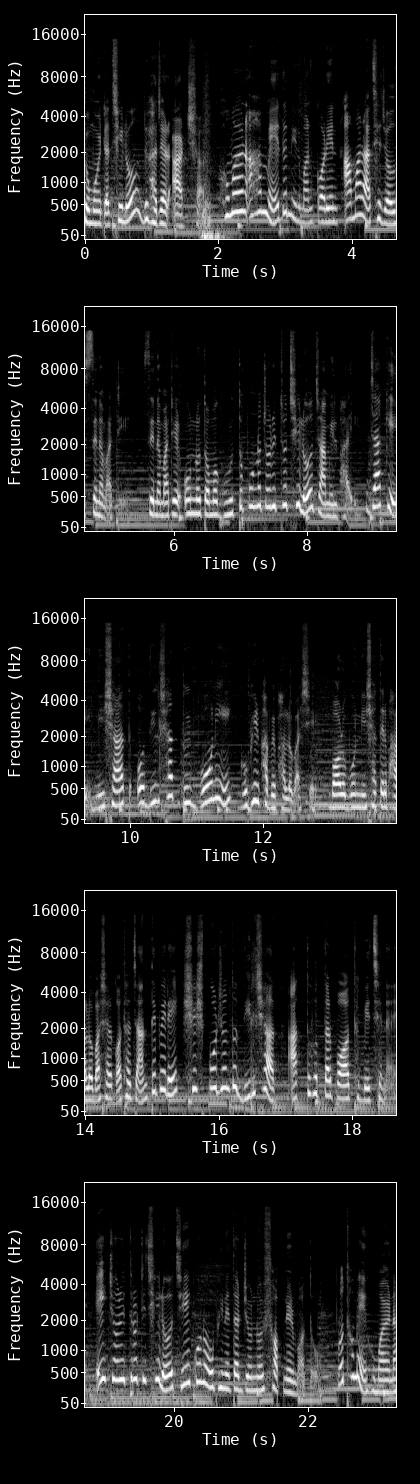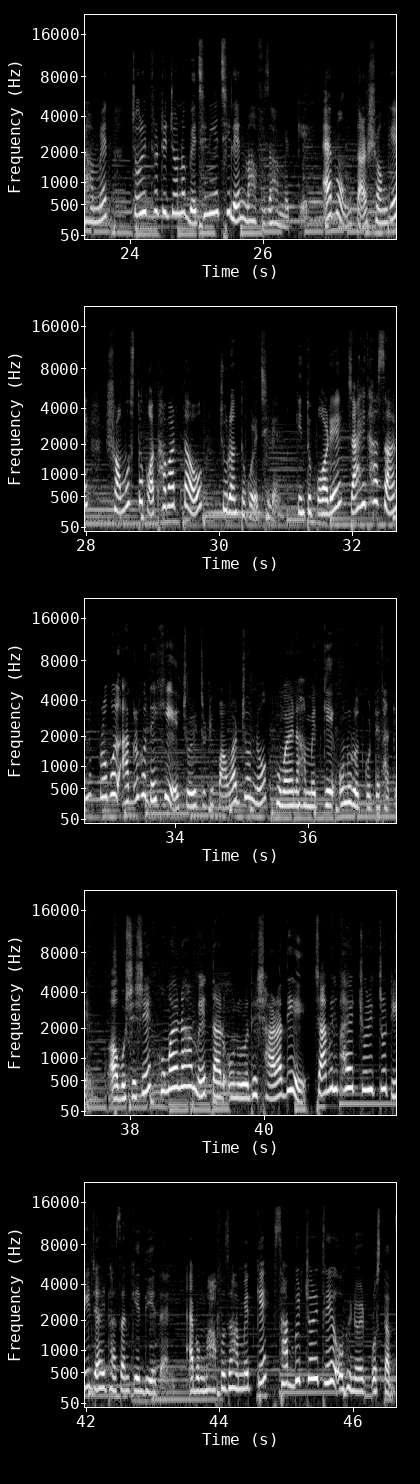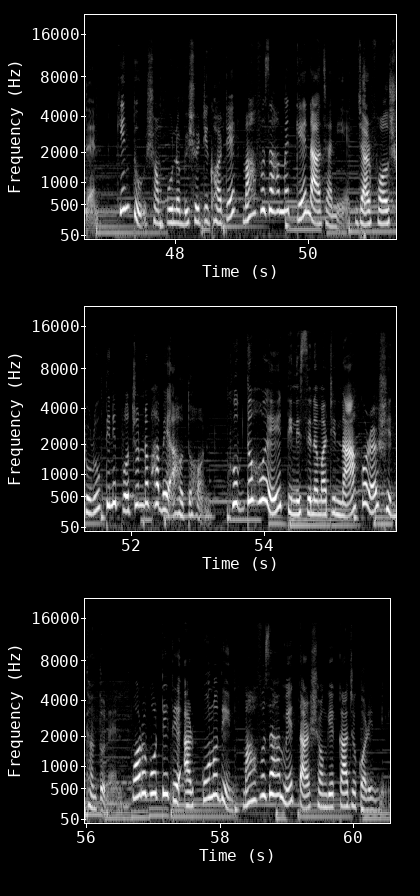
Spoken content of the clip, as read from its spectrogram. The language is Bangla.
সময়টা ছিল দুই হাজার আট সাল। হুমায়ুন আহমেদ নির্মাণ করেন আমার আছে জল সিনেমাটি। সিনেমাটির অন্যতম গুরুত্বপূর্ণ চরিত্র ছিল জামিল ভাই, যাকে নিশাত ও দিলশাদ দুই বোনই গভীরভাবে ভালোবাসে। বড় বোন নিশাতের ভালোবাসার কথা জানতে পেরে শেষ পর্যন্ত দিলশাদ আত্মহত্যার পথ বেছে নেয়। এই চরিত্রটি ছিল যে কোনো অভিনেতার জন্য স্বপ্নের মতো। প্রথমে হুমায়ুন আহমেদ চরিত্রটির জন্য বেছে নিয়েছিলেন মাহফুজ আহমেদকে এবং তার সঙ্গে সমস্ত কথাবার্তাও চূড়ান্ত করেছিলেন। কিন্তু পরে জাহিদ হাসান প্রবল আগ্রহ দেখিয়ে চরিত্রটি পাওয়ার জন্য হুমায়ুন আহমেদকে অনুরোধ করতে থাকেন। অবশেষে হুমায়ুন আহমেদ তার অনুরোধে সাড়া দিয়ে চামিল ভাইয়ের চরিত্রটি জাহিদ হাসানকে দিয়ে দেন এবং মাহফুজ আহমেদকে সাব্বির চরিত্রে অভিনয়ের প্রস্তাব দেন। কিন্তু সম্পূর্ণ বিষয়টি ঘটে মাহফুজ আহমেদকে না জানিয়ে, যার ফলস্বরূপ তিনি প্রচণ্ডভাবে আহত হন। ক্ষুব্ধ হয়ে তিনি সিনেমাটি না করার সিদ্ধান্ত নেন। পরবর্তীতে আর কোনোদিন মাহফুজ আহমেদ তার সঙ্গে কাজও করেননি।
